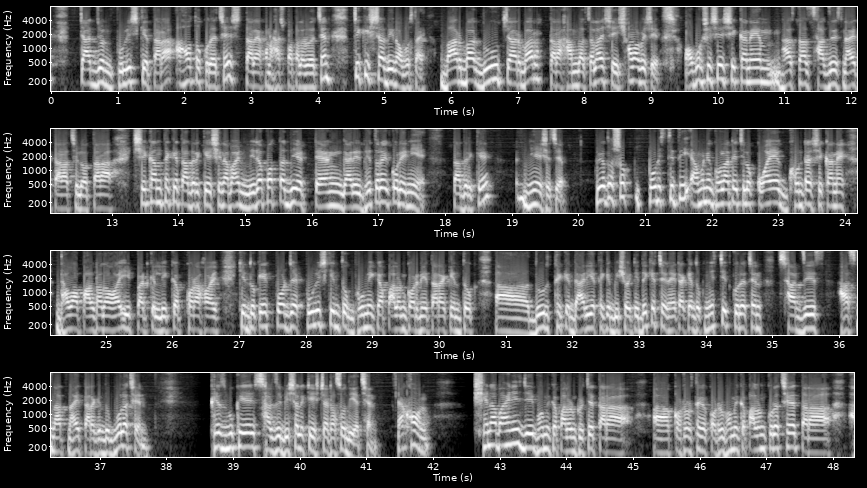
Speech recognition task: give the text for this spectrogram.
চারজন পুলিশকে তারা আহত করেছে তারা এখন হাসপাতালে রয়েছেন চিকিৎসাধীন অবস্থায়। বারবার দু চারবার তারা হামলা চালায় সেই সমাবেশে। অবশেষে সেখানে উম, হাসনাত সাজিস নাই তারা ছিল তারা সেখান থেকে তাদেরকে সেনাবাহিনীর নিরাপত্তা দিয়ে ট্যাঙ্ক গাড়ির ভেতরে করে নিয়ে তাদেরকে নিয়ে এসেছে। প্রিয় দর্শক, পরিস্থিতি এমনই ঘোলাটে ছিল। কয়েক ঘণ্টা সেখানে ধাওয়া পাল্টা দেওয়া হয় ইট পাটকে লিক আপ করা হয়। কিন্তু এক পর্যায়ে পুলিশ কিন্তু ভূমিকা পালন করেনি। তারা কিন্তু দূর থেকে দাঁড়িয়ে থেকে বিষয়টি দেখেছেন। এটা কিন্তু নিশ্চিত করেছেন সার্জিস হাসনাত নাই তারা কিন্তু বলেছেন, ফেসবুকে সার্জি বিশাল একটি স্ট্যাটাসও দিয়েছেন। এখন সেনাবাহিনী যে ভূমিকা পালন করেছে, তারা কঠোর থেকে কঠোর ভূমিকা পালন করেছে। তারা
